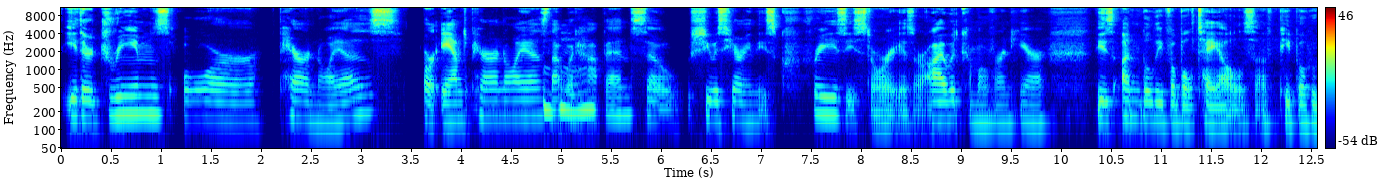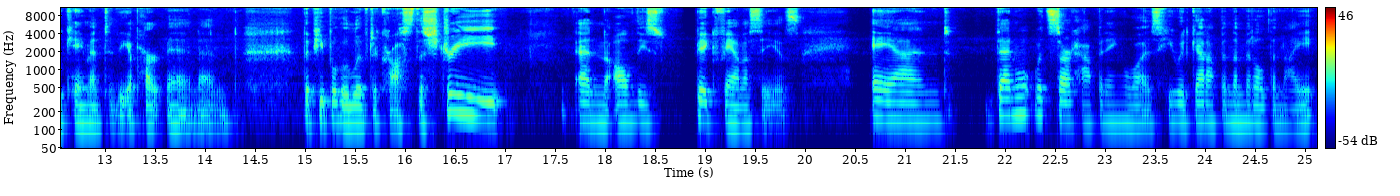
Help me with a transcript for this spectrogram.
either dreams or paranoias or and paranoias that would Mhm. happen. So she was hearing these crazy stories, or I would come over and hear these unbelievable tales of people who came into the apartment and the people who lived across the street and all these big fantasies. And then what would start happening was he would get up in the middle of the night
